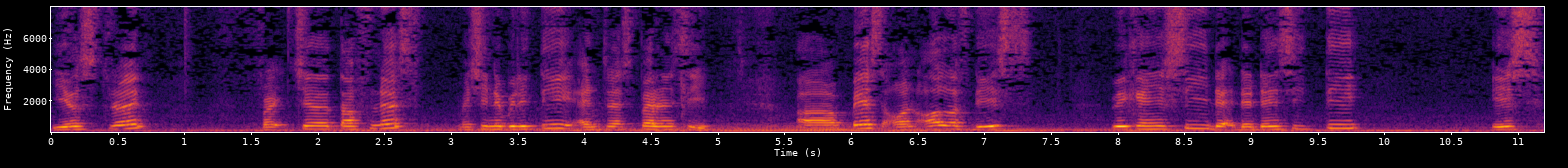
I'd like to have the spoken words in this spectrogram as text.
yield strength, fracture toughness, machinability, and transparency. Uh, based on all of this, we can see that the density is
